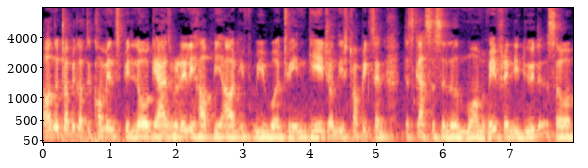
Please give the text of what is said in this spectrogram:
On the topic of the comments below, guys, would really help me out if we were to engage on these topics and discuss this a little more. I'm a very friendly dude, so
